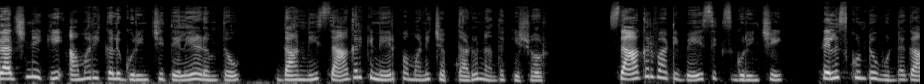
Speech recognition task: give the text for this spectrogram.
రజనీకి అమరికలు గురించి తెలియడంతో దాన్ని సాగర్కి నేర్పమని చెప్తాడు నందకిషోర్. సాగర్ వాటి బేసిక్స్ గురించి తెలుసుకుంటూ ఉండగా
